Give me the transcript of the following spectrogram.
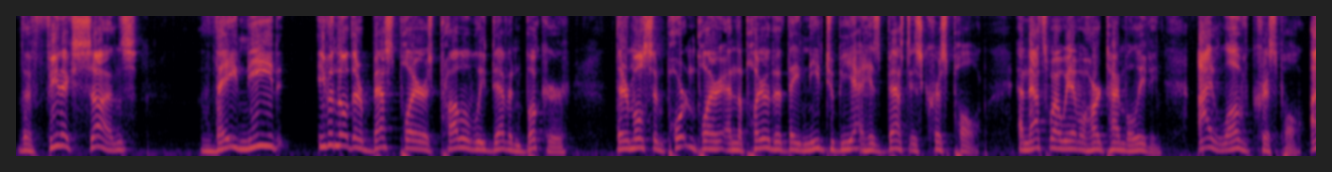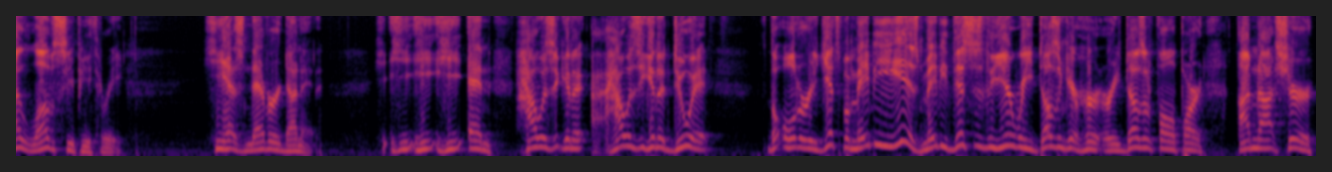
the Phoenix Suns, they need even though their best player is probably Devin Booker, their most important player and the player that they need to be at his best is Chris Paul. And that's why we have a hard time believing. I love Chris Paul. I love CP3. He has never done it. He he he, and how is it gonna how is he gonna do it the older he gets? But maybe he is. Maybe this is the year where he doesn't get hurt or he doesn't fall apart. I'm not sure.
